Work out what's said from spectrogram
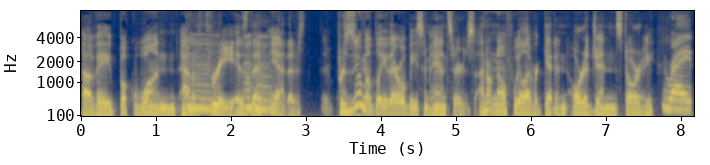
of a book one out of three is that yeah, there's presumably there will be some answers. I don't know if we'll ever get an origin story, right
